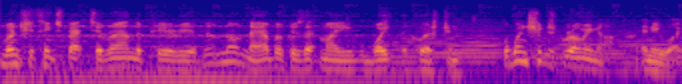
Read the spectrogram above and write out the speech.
when she thinks back to around the period, not now because that may weight the question, but when she was growing up anyway.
